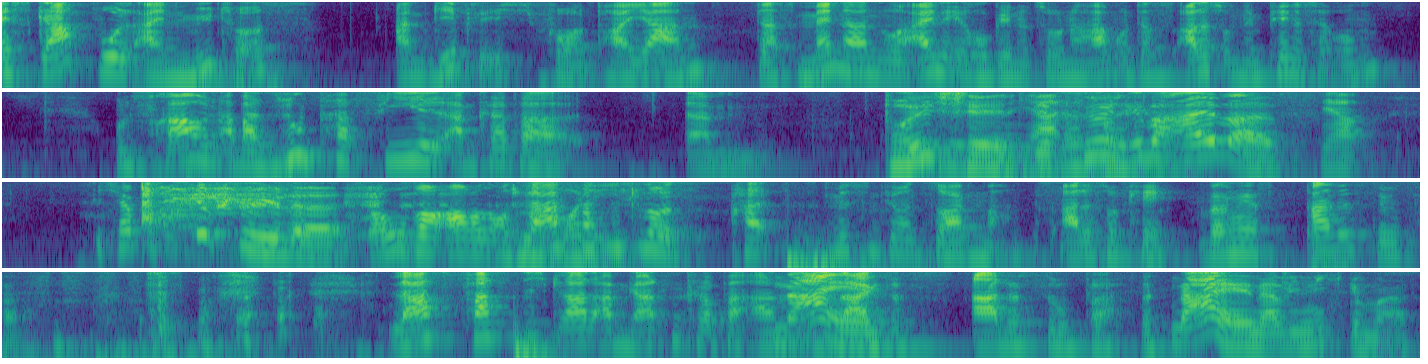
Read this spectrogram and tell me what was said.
Es gab wohl einen Mythos, angeblich vor ein paar Jahren, dass Männer nur eine erogene Zone haben und das ist alles um den Penis herum. Und Frauen aber super viel am Körper. Ähm, Bullshit, Ja, wir fühlen überall was. Ja. Ich habe auch Gefühle. Overall of my Lars, body. was ist los? Ha müssen wir uns Sorgen machen? Ist alles okay? Bei mir ist alles super. Lars fasst sich gerade am ganzen Körper an Nein. und sagt, das ist alles super. Nein, habe ich nicht gemacht.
